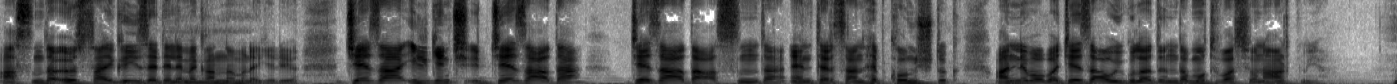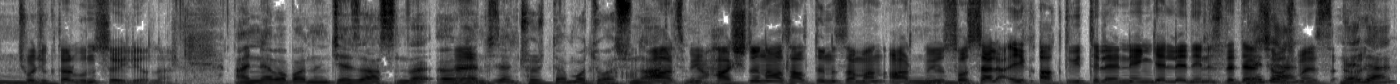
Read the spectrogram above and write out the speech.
aslında öz saygıyı zedelemek anlamına geliyor. Ceza ilginç. Cezada Ceza da aslında enteresan hep konuştuk. Anne baba ceza uyguladığında motivasyonu artmıyor. Çocuklar bunu söylüyorlar. Anne babanın cezasında öğrencilerin çocukların motivasyonu Artmıyor. artmıyor. Haçlığını azalttığınız zaman artmıyor. Sosyal ak- aktivitelerini engellediğinizde ders Neden? çalışmanız... Neden?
